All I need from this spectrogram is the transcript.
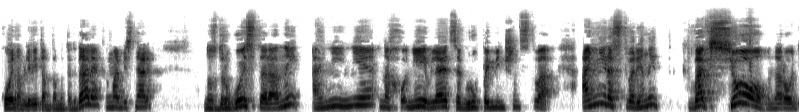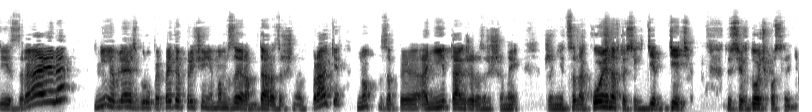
коинам, левитам там и так далее, как мы объясняли. Но с другой стороны, они не, не являются группой меньшинства. Они растворены во всем народе Израиля, не являясь группой. По этой причине мамзерам, да, разрешены в браке, но они также разрешены жениться на коинов, то есть их дети, то есть их дочь после них.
